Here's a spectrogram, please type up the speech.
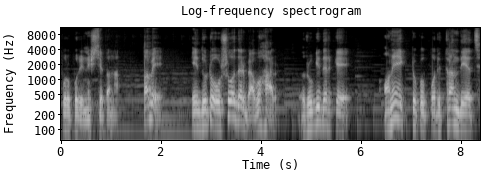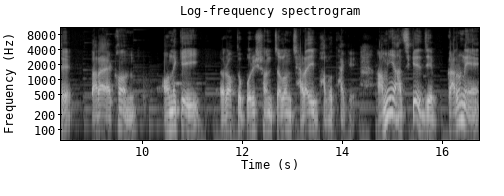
পুরোপুরি নিশ্চিত না। তবে এই দুটো ওষুধের ব্যবহার রোগীদেরকে অনেকটুকু পরিত্রাণ দিয়েছে, তারা এখন অনেকেই রক্ত পরিসঞ্চালন ছাড়াই ভালো থাকে। আমি আজকে যে কারণে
